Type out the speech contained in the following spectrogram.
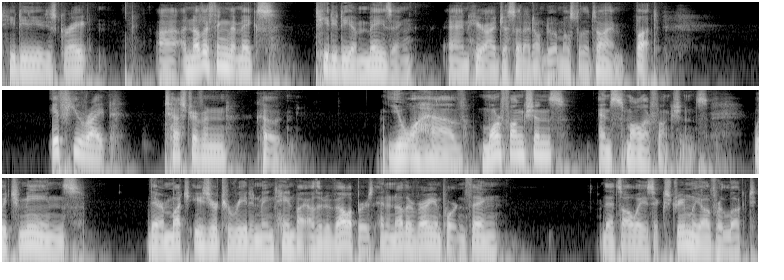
TDD is great. Uh, another thing that makes TDD amazing, and here I just said I don't do it most of the time, but if you write test-driven code, you will have more functions and smaller functions, which means they're much easier to read and maintain by other developers. And another very important thing that's always extremely overlooked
